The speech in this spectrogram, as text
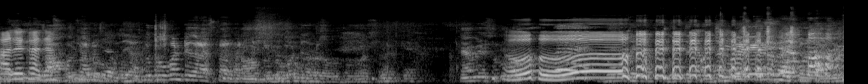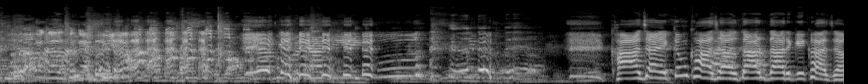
खाजा खाजा हाँ, तो दो घंटे का रास्ता था। हाँ, तो ओहो। खाजा एकम खाजा उतार उतार के खा जा।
